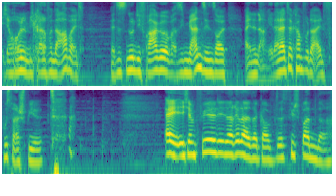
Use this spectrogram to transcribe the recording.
Ich erhole mich gerade von der Arbeit. Jetzt ist nur die Frage, was ich mir ansehen soll. Einen Arena-Leiterkampf oder ein Fußballspiel? Ey, ich empfehle den Arena-Leiterkampf. Das ist viel spannender.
